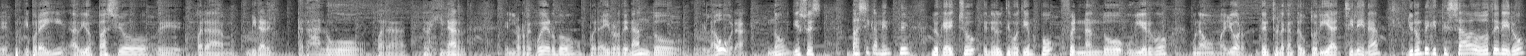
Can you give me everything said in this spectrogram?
Eh, porque por ahí ha habido espacio eh, para mirar el catálogo, para trajinar en los recuerdos, para ir ordenando la obra, ¿no? Y eso es básicamente lo que ha hecho en el último tiempo Fernando Ubiergo, una voz mayor dentro de la cantautoría chilena, y un hombre que este sábado 2 de enero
